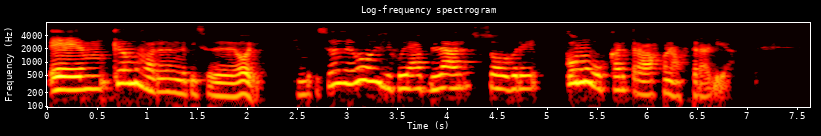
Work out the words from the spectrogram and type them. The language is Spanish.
em, ¿qué vamos a hablar en el episodio de hoy? En el episodio de hoy les voy a hablar sobre cómo buscar trabajo en Australia,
